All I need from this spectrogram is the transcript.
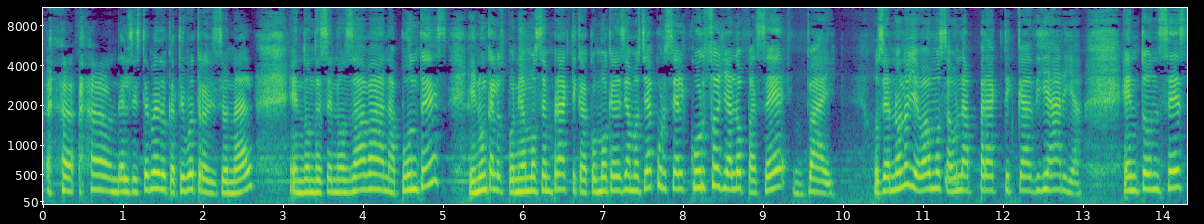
del sistema educativo tradicional en donde se nos daban apuntes y nunca los poníamos en práctica, como que decíamos, ya cursé el curso, ya lo pasé, bye o sea, no lo llevamos a una práctica diaria. Entonces,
